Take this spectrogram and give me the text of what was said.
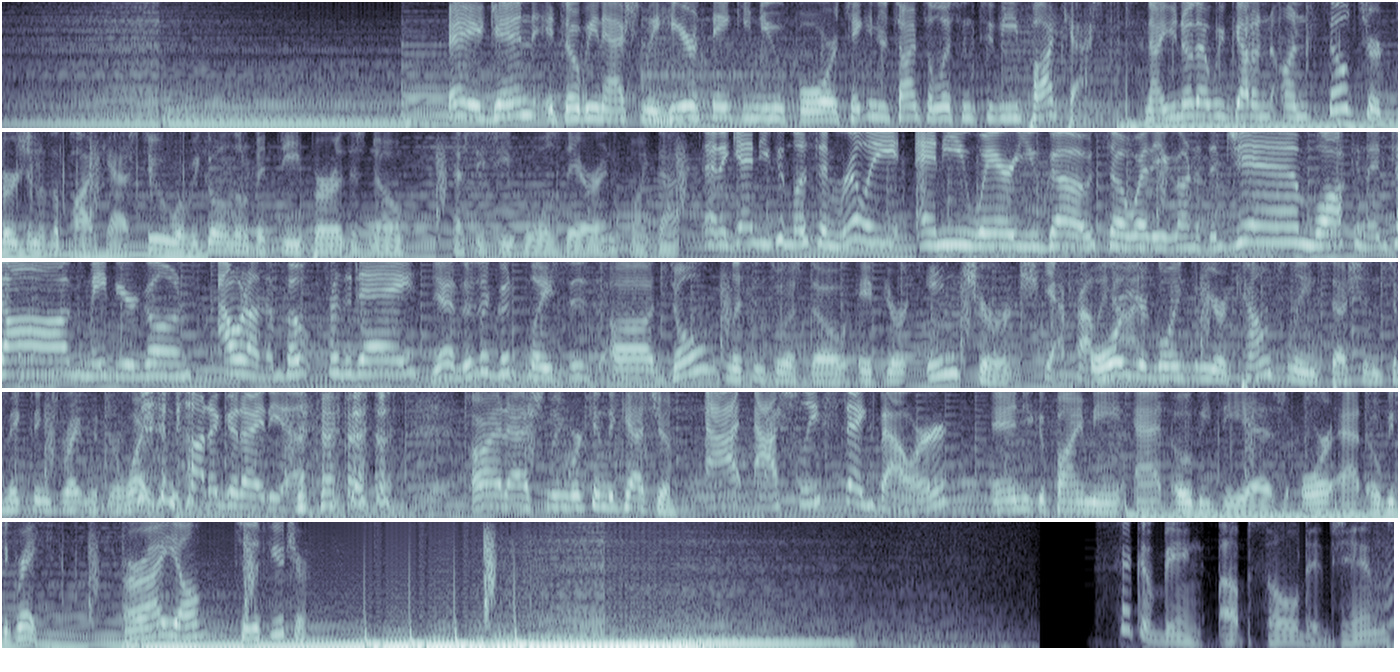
Hey again, it's Obie and Ashley here, thanking you for taking your time to listen to the podcast. Now, you know that we've got an unfiltered version of the podcast too, where we go a little bit deeper. There's no FCC rules there or anything like that. And again, you can listen really anywhere you go. So whether you're going to the gym, walking the dog, maybe you're going out on the boat for the day. Yeah, those are good places. Uh, don't listen to us though if you're in church. Yeah, probably Or not. you're going through your counseling session to make things right with your wife. Not a good idea. All right, Ashley, where can they catch you? At Ashley Stegbauer. And you can find me at Obie Diaz or at Obie the Great. All right, y'all, to the future. Sick of being upsold at gyms?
